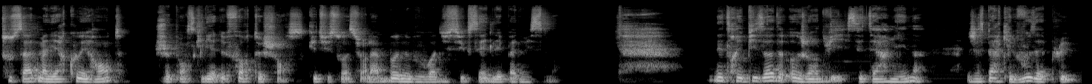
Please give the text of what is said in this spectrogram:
tout ça de manière cohérente, je pense qu'il y a de fortes chances que tu sois sur la bonne voie du succès et de l'épanouissement. Notre épisode aujourd'hui se termine. J'espère qu'il vous a plu.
